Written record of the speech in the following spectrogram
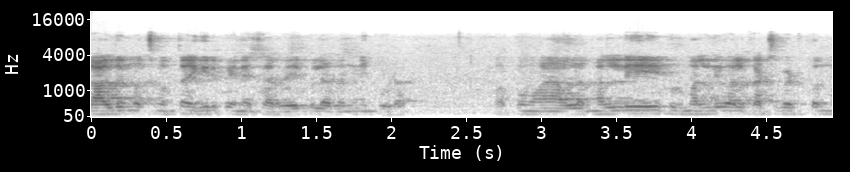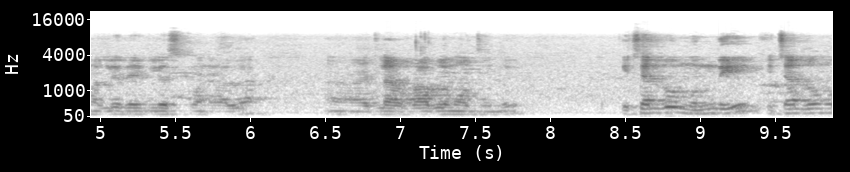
గాలిదీమ వచ్చి మొత్తం ఎగిరిపోయినాయి సార్ రేకులు అవన్నీ కూడా. పాపం వాళ్ళ మళ్ళీ ఇప్పుడు మళ్ళీ వాళ్ళు ఖర్చు పెట్టుకొని మళ్ళీ రేకులు వేసుకునే వల్ల ఇట్లా ప్రాబ్లం అవుతుంది. కిచెన్ రూమ్ ఉంది. కిచెన్ రూమ్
